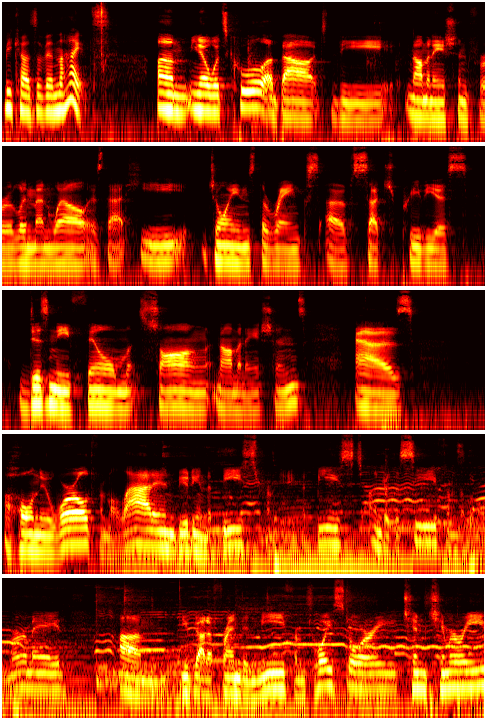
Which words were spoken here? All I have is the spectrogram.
because of In the Heights. Um, you know what's cool about the nomination for Lin Manuel is that he joins the ranks of such previous Disney film song nominations as A Whole New World from Aladdin, Beauty and the Beast from Beauty and the Beast, Under the Sea from The Little Mermaid. Um, you've got a friend in me from Toy Story, Chim Chimmery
